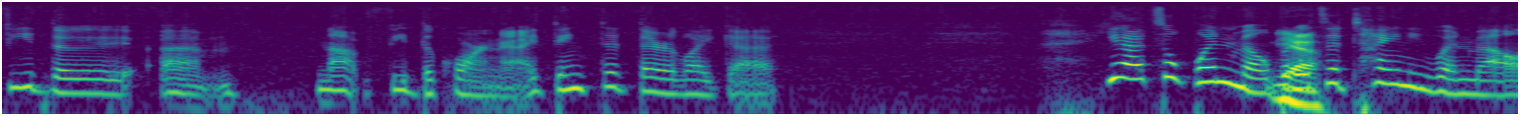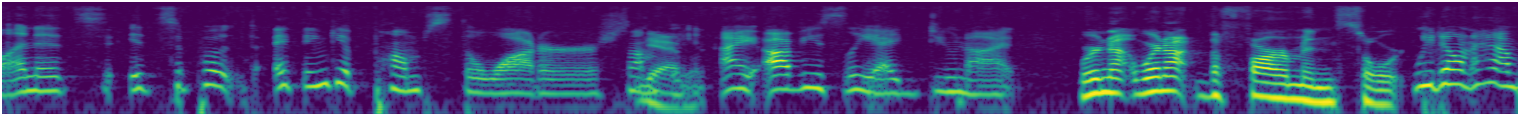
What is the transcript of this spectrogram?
feed the um not feed the corn. I think that they're like a yeah, it's a windmill, but Yeah. it's a tiny windmill, and it's it's supposed. I think it pumps the water or something. I obviously I do not. We're not. We're not the farming sort. We don't have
